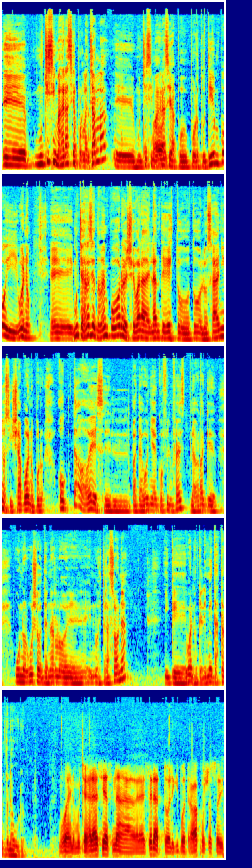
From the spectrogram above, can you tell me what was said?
Eh, muchísimas gracias por la charla, eh, muchísimas gracias por, tu tiempo y bueno, eh, muchas gracias también por llevar adelante esto todos los años y ya, bueno, por octava vez el Patagonia Eco Film Fest. La verdad que un orgullo tenerlo en, nuestra zona y que, bueno, que le metas tanto laburo. Bueno, muchas gracias. Nada, agradecer a todo el equipo de trabajo. Yo soy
